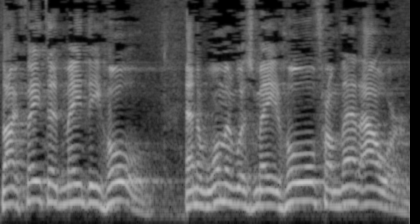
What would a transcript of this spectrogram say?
Thy faith hath made thee whole. And the woman was made whole from that hour.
